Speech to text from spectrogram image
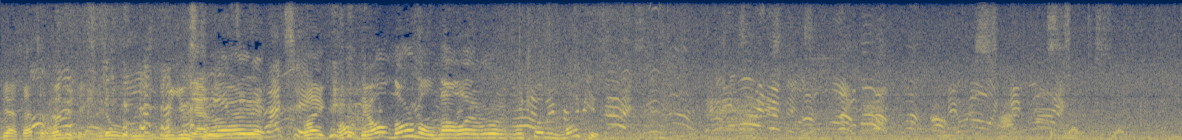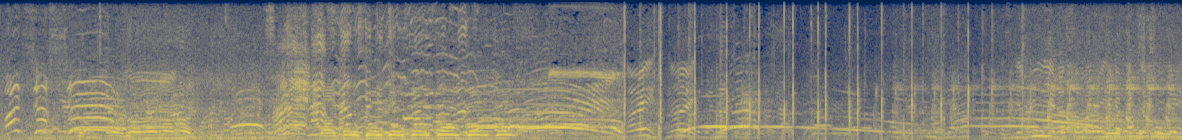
Yeah, that's another thing. You know, we, we used to, We used to do uh, that shit. Like, oh, they're all normal now. Uh, Which one is kid? No, go, go, go, go, go, go, go. Nice, nice. Parce que lui, il est rassemblé, il est capable de courir.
